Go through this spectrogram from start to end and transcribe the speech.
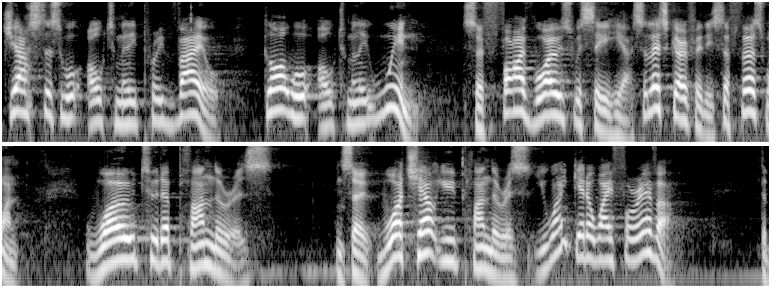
Justice will ultimately prevail. God will ultimately win. So, five woes we see here. So, let's go through this. The first one Woe to the plunderers. And so, watch out, you plunderers. You won't get away forever. The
